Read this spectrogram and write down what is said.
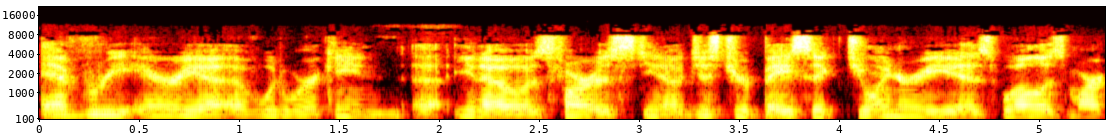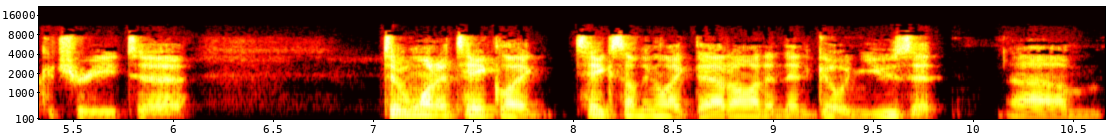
every area of woodworking. Uh, you know, as far as you know, just your basic joinery as well as marquetry to to want to take like take something like that on and then go and use it. Um,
